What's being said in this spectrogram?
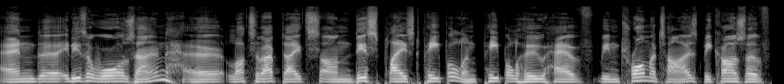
and uh, it is a war zone. Uh, lots of updates on displaced people and people who have been traumatised because of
